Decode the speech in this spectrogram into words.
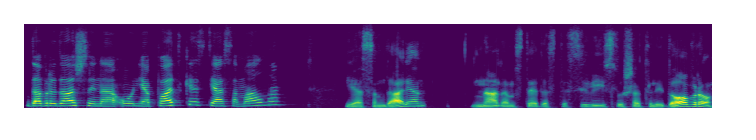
Dobrodošli na Unija podcast, ja sam Alma. Ja sam Darjan. Nadam se da ste svi slušatelji dobro.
